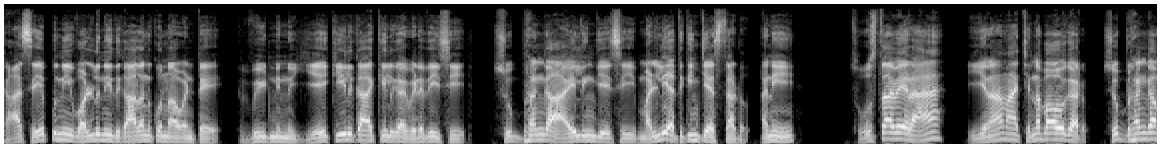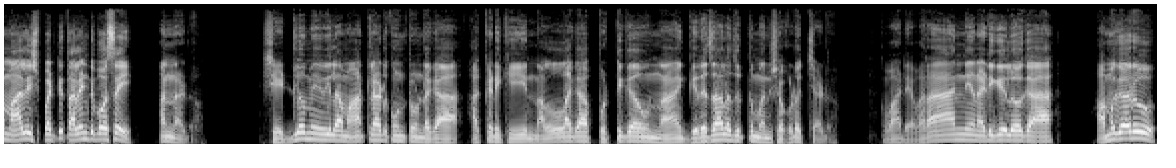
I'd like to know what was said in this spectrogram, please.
కాసేపు నీ వళ్ళు నీది కాదనుకున్నావంటే వీడ్నిన్ను ఏకీలుకాకీలుగా విడదీసి శుభ్రంగా ఆయిలింగ్ చేసి మళ్ళీ అతికించేస్తాడు అని చూస్తావేరా? ఈయన నా చిన్నబావుగారు శుభ్రంగా మాలిష్ పట్టి తలంటి పోసాయి అన్నాడు. షెడ్లో మేమిలా మాట్లాడుకుంటుండగా అక్కడికి నల్లగా పొట్టిగా ఉన్న గిరజాల జుట్టు మనిషి ఒకడొచ్చాడు వాడెవరా అని నేను అడిగేలోగా అమ్మగారు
